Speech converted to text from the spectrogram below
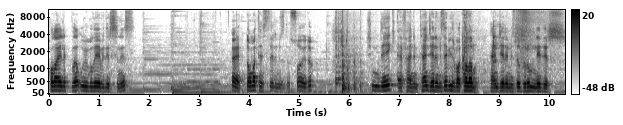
kolaylıkla uygulayabilirsiniz. Evet domateslerimizi de soyduk. Şimdi efendim tenceremize bir bakalım. Tenceremizde durum nedir?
